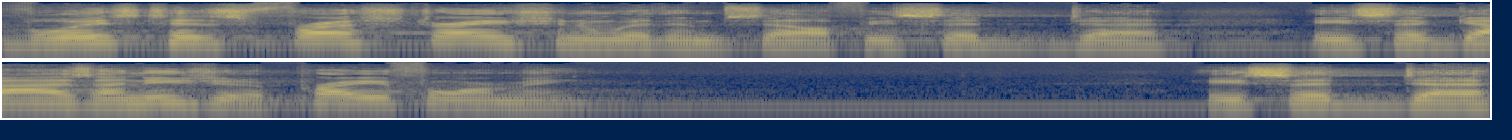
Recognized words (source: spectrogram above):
voiced his frustration with himself. He said, uh, he said, Guys, I need you to pray for me. He said, uh,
